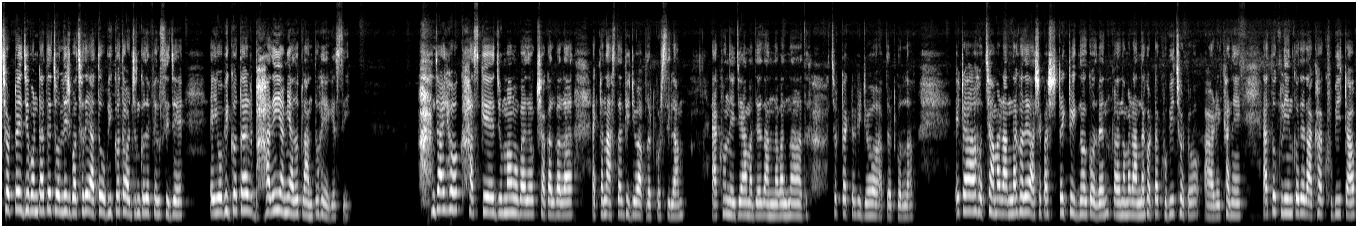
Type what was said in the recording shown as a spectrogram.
ছোট্ট এই জীবনটাতে চল্লিশ বছরে এত অভিজ্ঞতা অর্জন করে ফেলছি যে, এই অভিজ্ঞতার ভারেই আমি আরও ক্লান্ত হয়ে গেছি যাই হোক আজকে জুম্মা মোবারক সকালবেলা একটা নাস্তার ভিডিও আপলোড করছিলাম। এখন এই যে আমাদের রান্নাবান্না ছোট্ট একটা ভিডিও আপলোড করলাম। এটা হচ্ছে আমার রান্নাঘরের আশেপাশটা একটু ইগনোর করবেন, কারণ আমার রান্নাঘরটা খুবই ছোট আর এখানে এত ক্লিন করে রাখা খুবই টাফ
